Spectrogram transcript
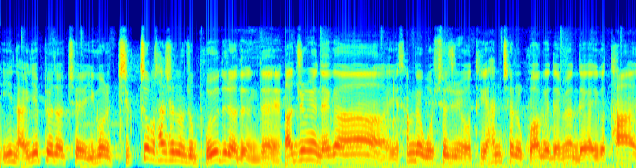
이 날개뼈 자체 이걸 직접 사실은 좀 보여드려야 되는데 나중에 내가 이 350회 중에 어떻게 한 채를 구하게 되면 내가 이거 다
